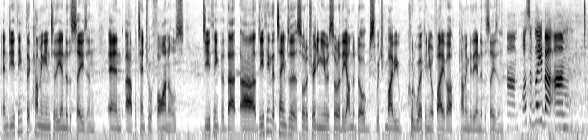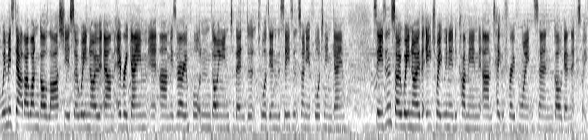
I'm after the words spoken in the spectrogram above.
And do you think that coming into the end of the season and uh, potential finals, do you think that that uh, do you think that teams are sort of treating you as sort of the underdogs, which maybe could work in your favour coming to the end of the season? Um, possibly, but um, we missed out by one goal last year, so we know um, every game um, is very important going into the towards the end of the season. It's only a 14 game season, so we know that each week we need to come in, um, take the three points, and go again next week.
